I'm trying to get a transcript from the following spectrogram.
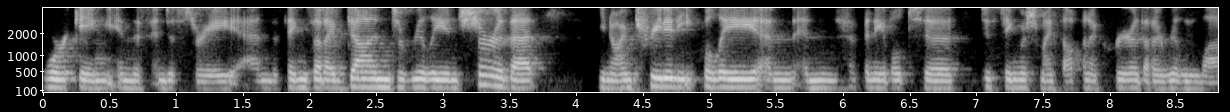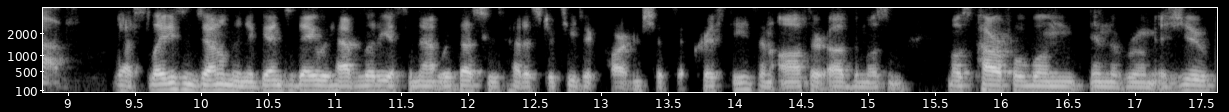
working in this industry and the things that I've done to really ensure that, you know, I'm treated equally and, and have been able to distinguish myself in a career that I really love. Yes, ladies and gentlemen, again today we have Lydia Fenet with us, who's head of strategic partnerships at Christie's and author of the most most powerful woman in the room is you.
